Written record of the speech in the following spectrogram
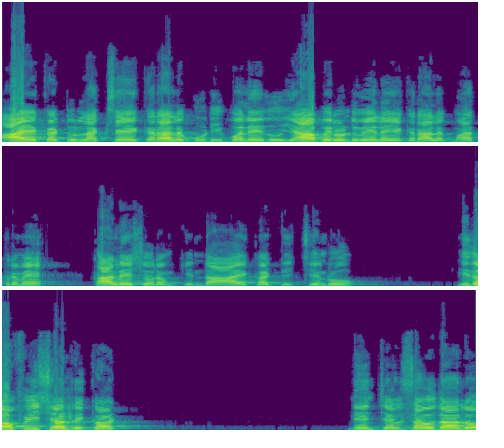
ఆయకట్టు లక్ష ఎకరాలకు కూడా ఇవ్వలేదు. యాభై రెండు వేల ఎకరాలకు మాత్రమే కాళేశ్వరం కింద ఆయకట్టు ఇచ్చిండ్రు. ఇది అఫీషియల్ రికార్డ్ నేను జలసౌదాలో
